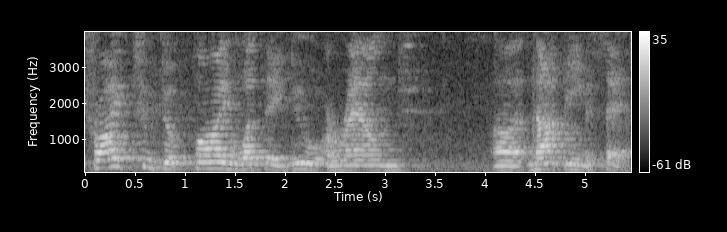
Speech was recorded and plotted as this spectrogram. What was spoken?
try to define what they do around uh, not being a sale.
